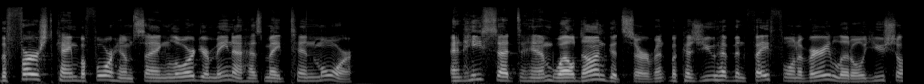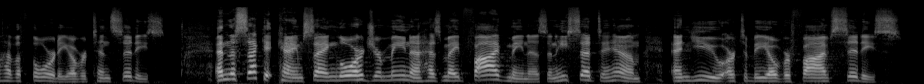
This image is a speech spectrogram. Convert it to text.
the first came before him, saying, Lord, your mina has made ten more. And he said to him, Well done, good servant, because you have been faithful in a very little, you shall have authority over ten cities. And the second came, saying, Lord, your mina has made five minas. And he said to him, And you are to be over five cities.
